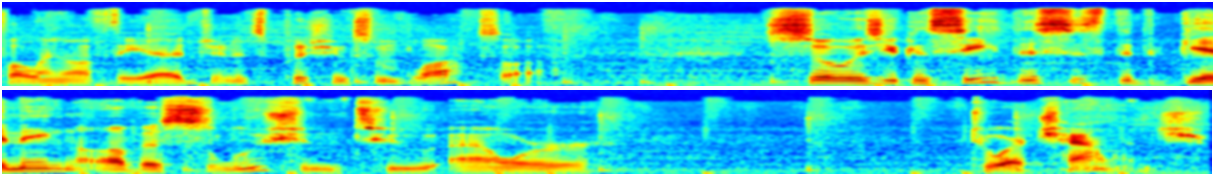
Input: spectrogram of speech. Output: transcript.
falling off the edge and it's pushing some blocks off. So as you can see, this is the beginning of a solution to our to our challenge.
